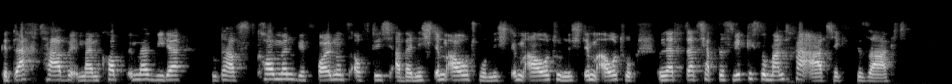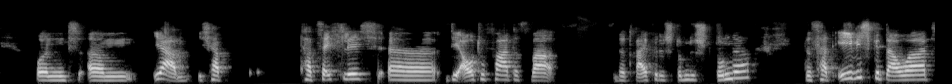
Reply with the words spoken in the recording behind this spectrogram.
gedacht habe, in meinem Kopf immer wieder, du darfst kommen, wir freuen uns auf dich, aber nicht im Auto, nicht im Auto, nicht im Auto. Und er hat gesagt, ich habe das wirklich so mantraartig gesagt. Und ähm, ja, ich habe tatsächlich äh, die Autofahrt, das war eine Dreiviertelstunde, Stunde, das hat ewig gedauert,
